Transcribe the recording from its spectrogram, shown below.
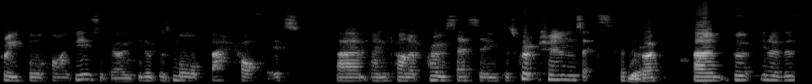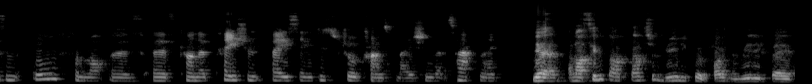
three, four, five years ago, that it was more back office um, and kind of processing prescriptions, etc. Yeah. Um, but you know, there's an awful lot of, of kind of patient-facing digital transformation that's happening. Yeah, and I think that that's a really good and a really fair,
